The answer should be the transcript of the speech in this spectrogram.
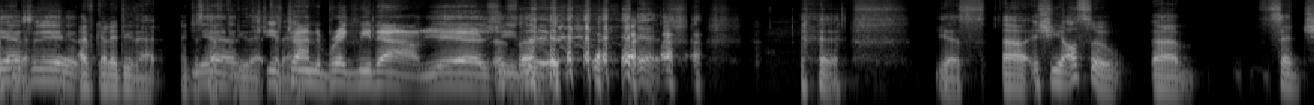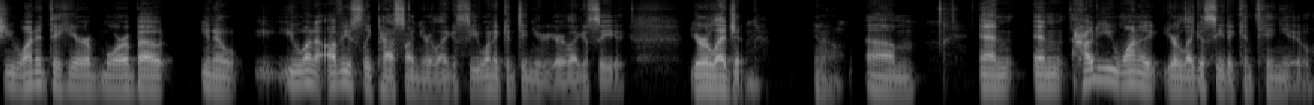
yes, gotta- it is. I've got to do that. I just have to do that she's today. trying to break me down. Yeah, she That's- did. yes. Uh, she also uh, said she wanted to hear more about, you know, you want to obviously pass on your legacy. You want to continue your legacy. You're a legend, you know. Um, and and how do you want to, your legacy to continue?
